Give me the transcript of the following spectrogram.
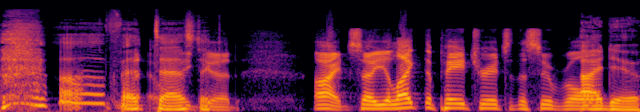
Oh, That would be fantastic. good. All right, so you like the Patriots in the Super Bowl? I do.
